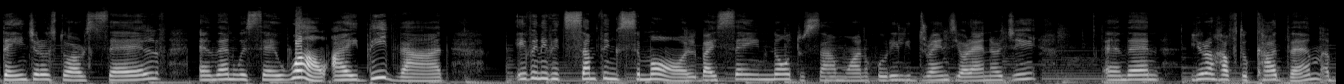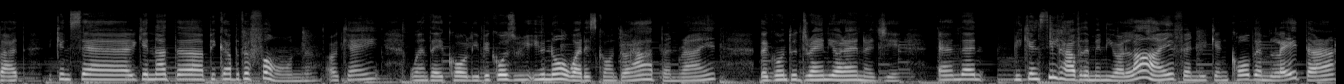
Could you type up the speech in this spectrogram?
dangerous to ourselves and then we say wow i did that even if it's something small, by saying no to someone who really drains your energy, and then you don't have to cut them, but you can say you cannot uh, pick up the phone, okay, when they call you because you know what is going to happen, right? They're going to drain your energy, and then you can still have them in your life, and you can call them later,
